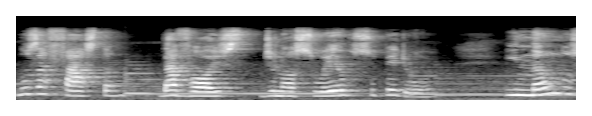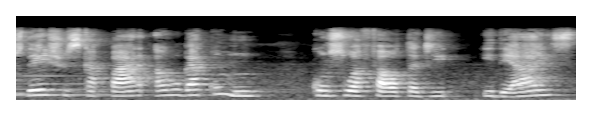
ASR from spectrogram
nos afastam da voz de nosso eu superior e não nos deixam escapar ao lugar comum com sua falta de ideais,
